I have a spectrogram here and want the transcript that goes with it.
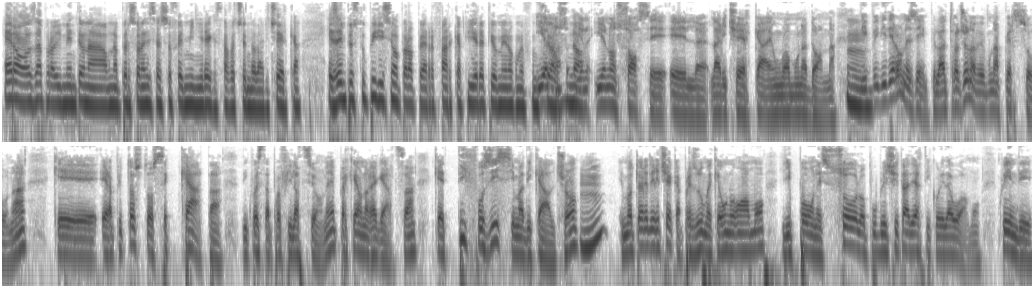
è rosa, probabilmente è una, una persona di sesso femminile che sta facendo la ricerca. Esempio stupidissimo però per far capire più o meno come funziona. Io non so, no. io, io non so se il, la ricerca è un uomo o una donna. Mm. Vi, vi dirò un esempio. L'altro giorno avevo una persona che era piuttosto seccata di questa profilazione perché è una ragazza che è tifosissima di calcio. Mm. Il motore di ricerca presume che un uomo gli pone solo pubblicità di articoli da uomo, quindi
